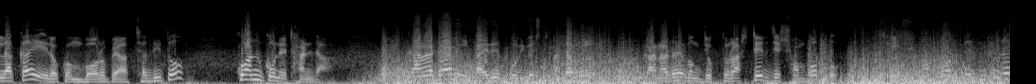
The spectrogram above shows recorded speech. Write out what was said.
এলাকায় এরকম বরফে আচ্ছাদিত, কনকনে ঠান্ডা। কানাডার এই বাইরের পরিবেশ ঠান্ডা হলেও কানাডা এবং যুক্তরাষ্ট্রের যে সম্পর্ক, সেই সম্পর্কের ভিতরে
